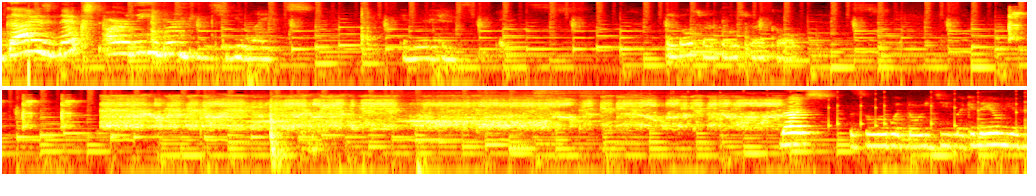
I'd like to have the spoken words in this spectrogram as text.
guys, next are the emergency lights. Nice. It's a little bit noisy, like an alien.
